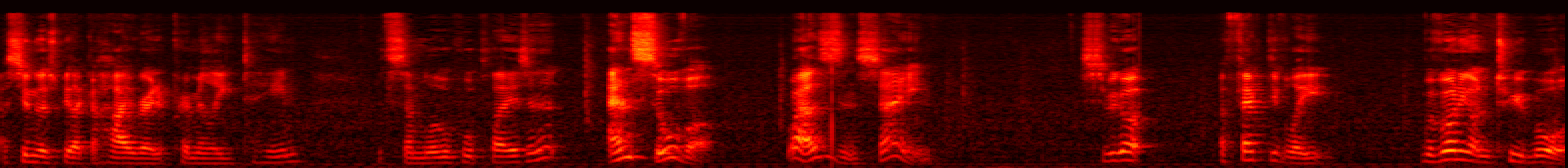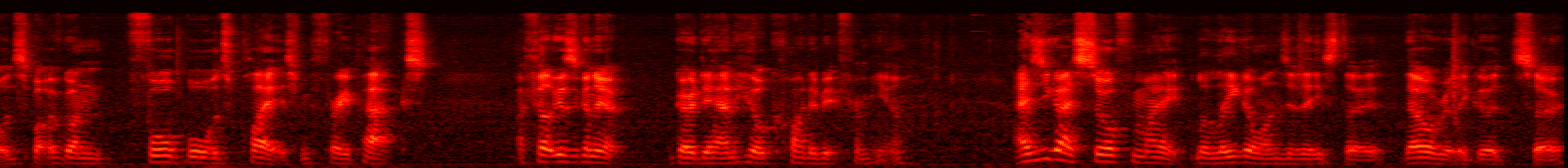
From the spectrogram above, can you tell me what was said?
I assume this will be like a high rated Premier League team with some Liverpool players in it. And silver. Wow, this is insane. So we got effectively, we've only gotten two boards, but we've gotten four boards players from three packs. I feel like this is going to go downhill quite a bit from here. As you guys saw from my La Liga ones of these, though, they were really good, so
